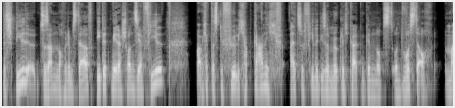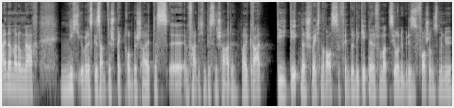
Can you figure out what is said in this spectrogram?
Das Spiel zusammen noch mit dem Stealth bietet mir da schon sehr viel, aber ich habe das Gefühl, ich habe gar nicht allzu viele dieser Möglichkeiten genutzt und wusste auch meiner Meinung nach nicht über das gesamte Spektrum Bescheid. Das äh, empfand ich ein bisschen schade, weil gerade die Gegnerschwächen rauszufinden und die Gegnerinformationen über dieses Forschungsmenü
